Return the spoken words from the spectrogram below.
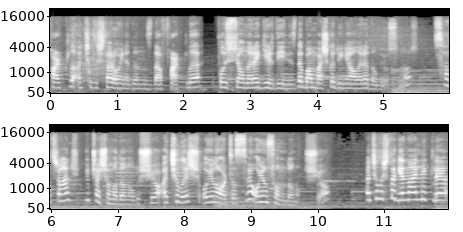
Farklı açılışlar oynadığınızda, farklı pozisyonlara girdiğinizde bambaşka dünyalara dalıyorsunuz. Satranç üç aşamadan oluşuyor. Açılış, oyun ortası ve oyun sonundan oluşuyor. Açılışta genellikle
